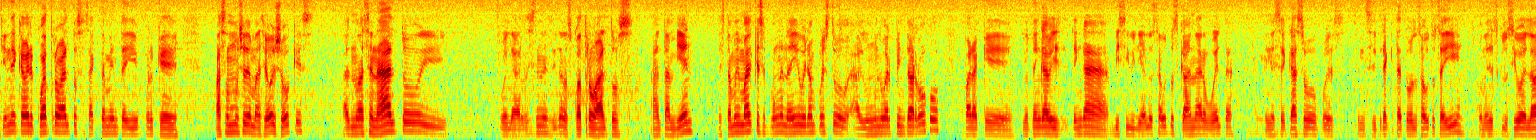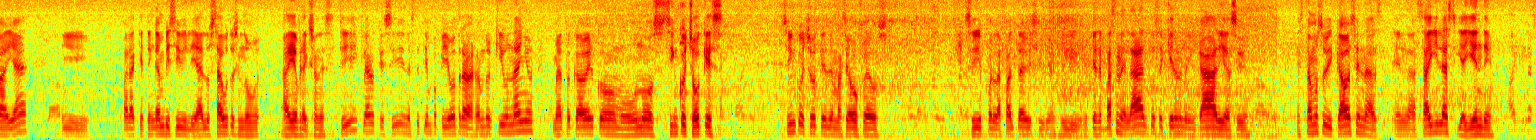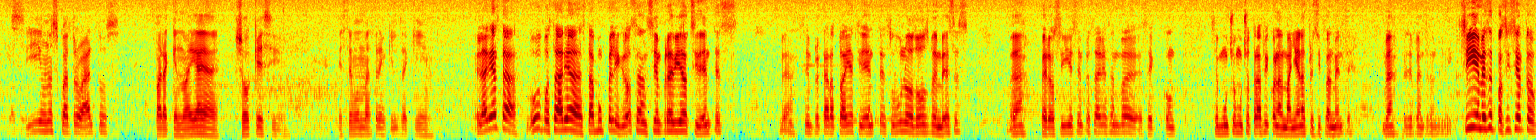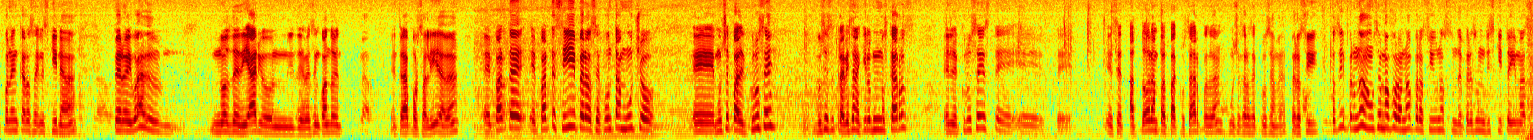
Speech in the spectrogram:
tiene que haber cuatro altos exactamente ahí porque pasan mucho demasiados choques. No hacen alto y pues la verdad sí necesitan los cuatro altos. Ah, también está muy mal que se pongan ahí, hubieran puesto algún lugar pintado rojo para que no tenga, tenga visibilidad los autos que van a dar vuelta. En ese caso, pues se necesita quitar todos los autos ahí, poner exclusivo del lado de allá y para que tengan visibilidad los autos y no haya infracciones. Sí, claro que sí. En este tiempo que llevo trabajando aquí un año, me ha tocado ver como unos cinco choques. Cinco choques demasiado feos. Sí, por la falta de visibilidad. Y que se pasen el alto, se quieren brincar y así. Estamos ubicados en las, en las Águilas y Allende. Sí, unos cuatro altos para que no haya choques y estemos más tranquilos aquí. El área está, uh, pues esta área está muy peligrosa, siempre ha habido accidentes, siempre cada rato hay accidentes, uno o dos veces, pero sí, siempre esta área se, mucho, mucho tráfico en las mañanas principalmente. principalmente sí, en veces, pues sí, cierto, ponen carros ahí en la esquina, pero igual no es de diario, ni de vez en cuando entrada por salida, ¿verdad? En parte, en parte sí, pero se junta mucho, eh, mucho para el cruce, muchos se atraviesan aquí los mismos carros, en el cruce este, este eh, se atoran para, cruzar, pues, ¿verdad? Muchos carros se cruzan, ¿verdad? Pero sí, pues sí, pero no, un semáforo no, pero sí unos pero es un disquito ahí más,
